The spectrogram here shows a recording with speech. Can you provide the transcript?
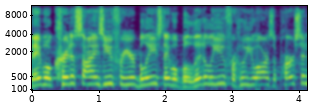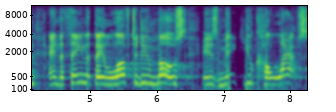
They will criticize you for your beliefs. They will belittle you for who you are as a person. And the thing that they love to do most is make you collapse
